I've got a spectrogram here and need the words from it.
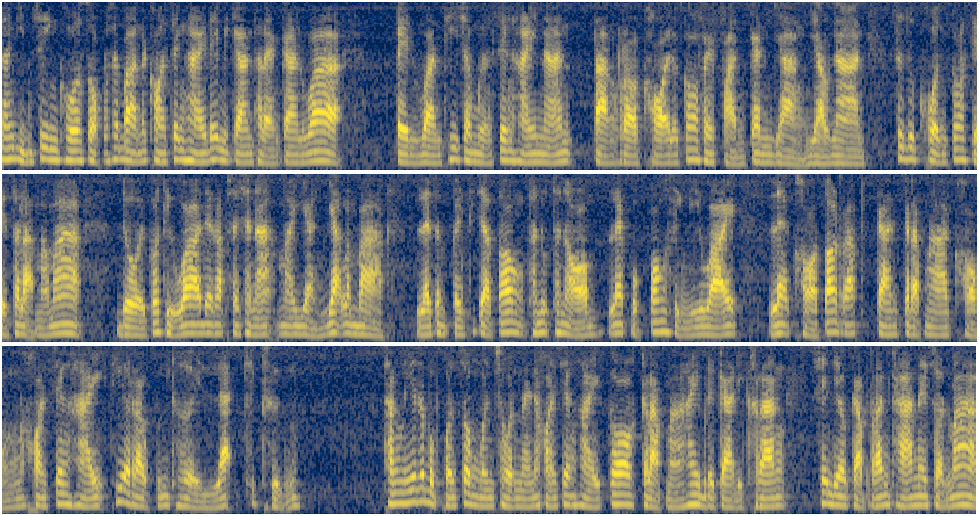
นางหยินซิงโฆษกรัฐบาลนครเซี่ยงไฮ้ได้มีการถแถลงการว่า เป็นวันที่ชาวเมืองเซี่ยงไฮ้นั้น ต่างรอคอยแล้วก็ไฟฝันกันอย่างยาวนาน ซึ่งทุกคนก็เสียสละมามาก โดยก็ถือว่าได้รับชัยชนะมาอย่างยากลำบาก และจำเป็นที่จะต้องทนุถนอมและปกป้องสิ่งนี้ไว้ และขอต้อนรับการกลับมาของนครเซี่ยงไฮ้ที่เราคุ้นเคยและคิดถึง ทั้งนี้ระบบขนส่งมวลชนในนครเซี่ยงไฮ้ก็กลับมาให้บริการอีกครั้ง เช่นเดียวกับร้านค้าในส่วนมาก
